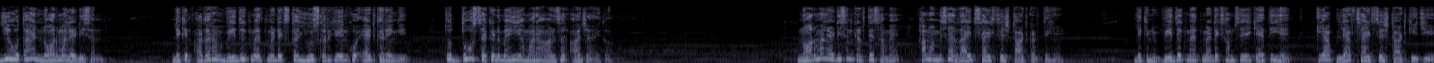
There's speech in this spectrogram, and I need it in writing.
ये होता है नॉर्मल एडिशन लेकिन अगर हम वैदिक मैथमेटिक्स का यूज़ करके इनको ऐड करेंगे तो दो सेकंड में ही हमारा आंसर आ जाएगा. नॉर्मल एडिशन करते समय हम हमेशा राइट साइड से स्टार्ट करते हैं. लेकिन वैदिक मैथमेटिक्स हमसे ये कहती है कि आप लेफ़्ट साइड से स्टार्ट कीजिए.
